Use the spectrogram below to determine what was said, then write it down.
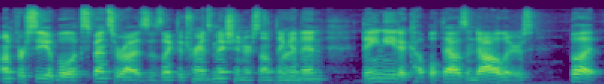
unforeseeable expense arises, like the transmission or something, right. and then they need a couple thousand dollars, but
